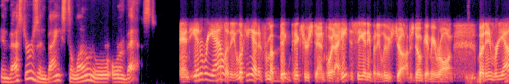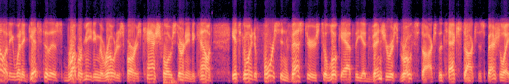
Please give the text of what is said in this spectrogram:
investors and banks to loan or, or invest. And in reality, looking at it from a big picture standpoint, I hate to see anybody lose jobs, don't get me wrong. But in reality, when it gets to this rubber meeting the road as far as cash flow starting to count, it's going to force investors to look at the adventurous growth stocks, the tech stocks especially,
